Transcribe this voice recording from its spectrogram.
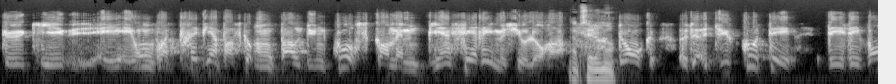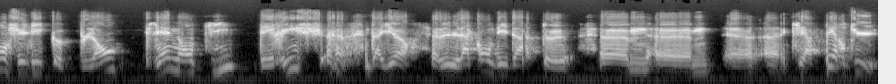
que qui est, et, on voit très bien parce qu'on parle d'une course quand même bien serrée, Monsieur Laurent. Absolument. Donc du côté des évangéliques blancs bien nantis, des riches. D'ailleurs, la candidate euh, euh, euh, qui a perdu,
